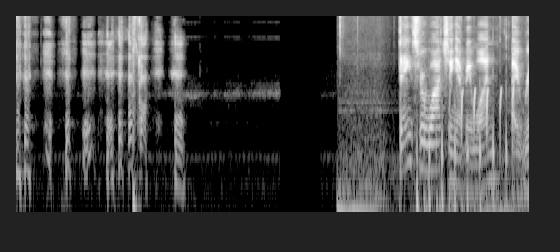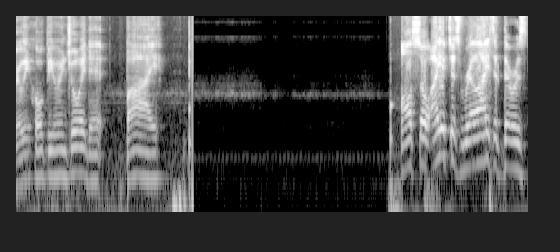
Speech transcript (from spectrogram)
Thanks for watching everyone. I really hope you enjoyed it. Bye. Also, I have just realized that there was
